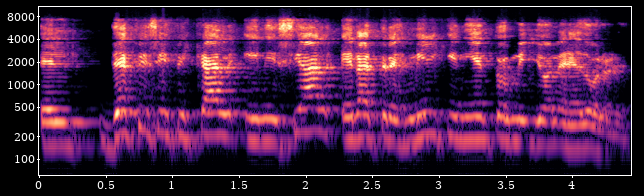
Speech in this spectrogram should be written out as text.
el déficit fiscal inicial era 3.500 millones de dólares.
